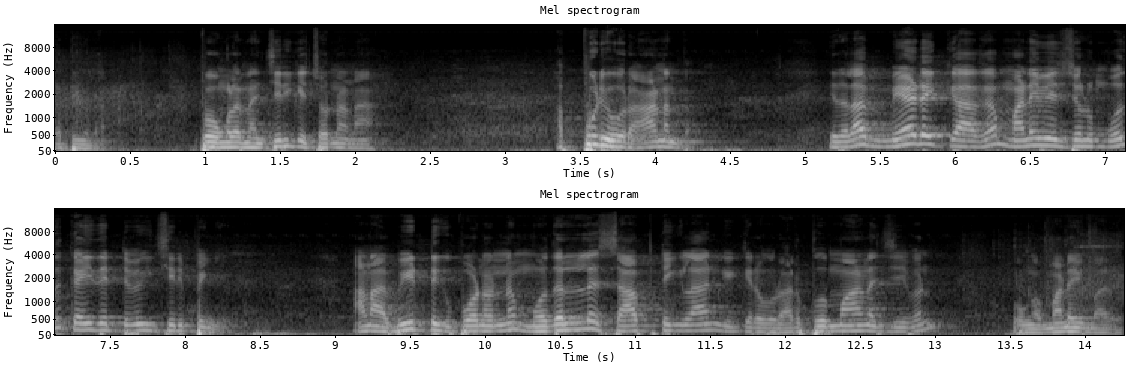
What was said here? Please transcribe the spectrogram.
பார்த்தீங்களா இப்போ உங்களை நான் சிரிக்க சொன்னேனா? அப்படி ஒரு ஆனந்தம். இதெல்லாம் மேடைக்காக மனைவியை சொல்லும்போது கைதட்டுவீங்க சிரிப்பீங்க. ஆனால் வீட்டுக்கு போனோன்னா முதல்ல சாப்பிட்டீங்களான்னு கேட்குற ஒரு அற்புதமான ஜீவன் உங்கள் மனைவி மாதிரி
